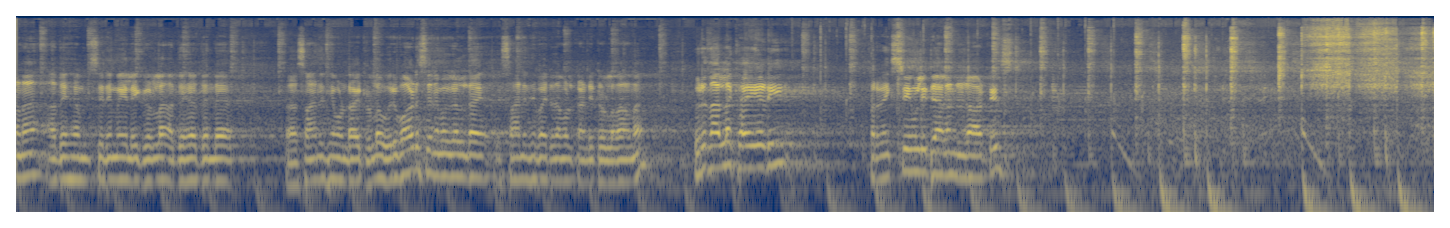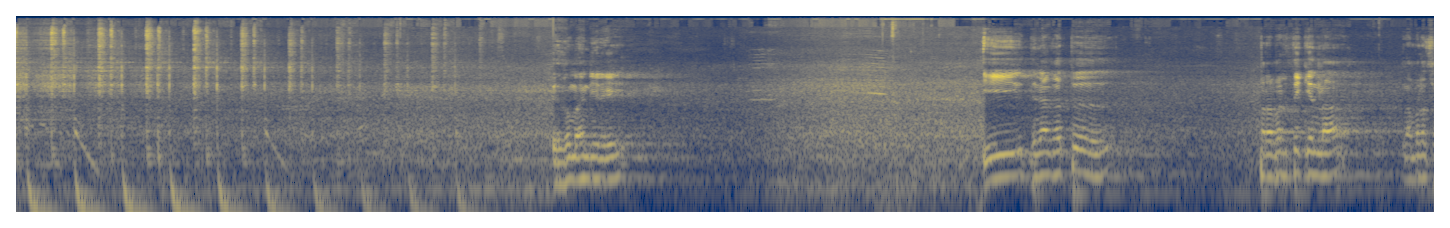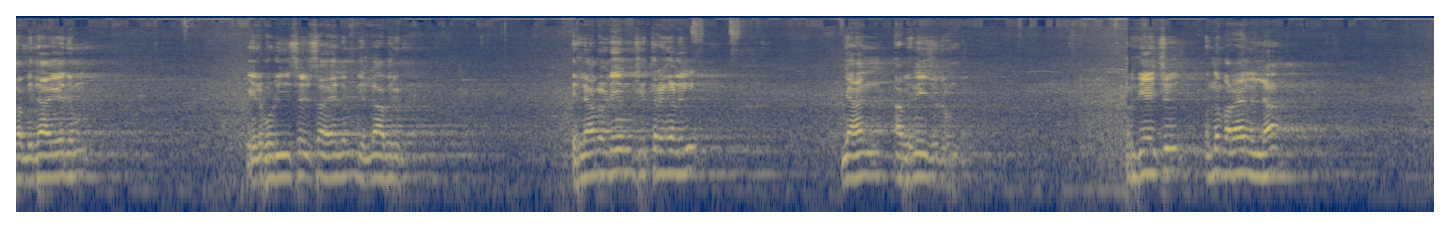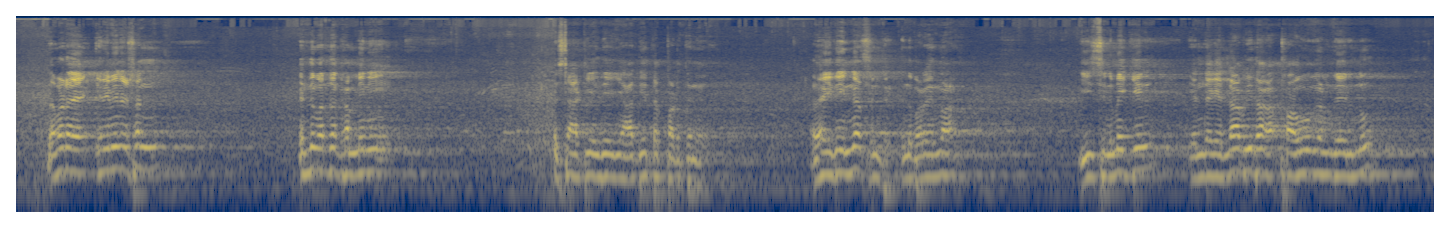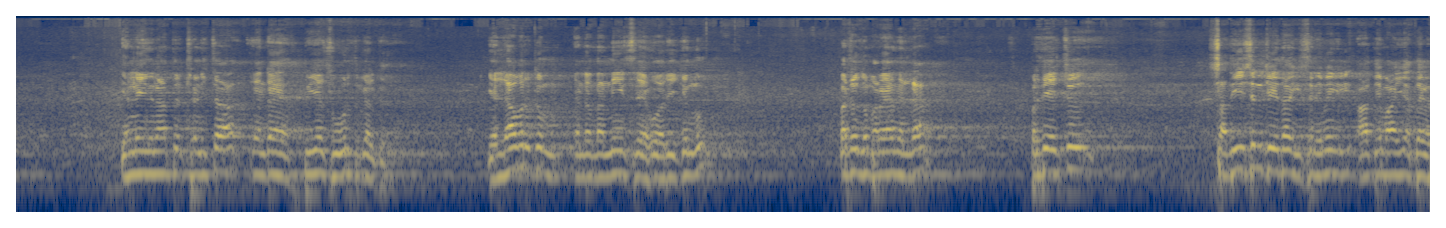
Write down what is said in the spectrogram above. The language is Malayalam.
ആണ് അദ്ദേഹം സിനിമയിലേക്കുള്ള അദ്ദേഹത്തിന്റെ സാന്നിധ്യം ഉണ്ടായിട്ടുള്ള ഒരുപാട് സിനിമകളുടെ സാന്നിധ്യമായിട്ട് നമ്മൾ കണ്ടിട്ടുള്ളതാണ്. ഒരു നല്ല കൈയടി എൻ എക്സ്ട്രീംലി ടാലന്റഡ് ആർട്ടിസ്റ്റ് ബഹുമാന്യരെ ഈ ഇതിനകത്ത് പ്രവർത്തിക്കുന്ന നമ്മുടെ സംവിധായകരും ഇതിന്റെ പ്രൊഡ്യൂസേഴ്സ് ആയാലും എല്ലാവരും എല്ലാവരുടെയും ചിത്രങ്ങളിൽ ഞാൻ അഭിനയിച്ചിട്ടുണ്ട്. പ്രത്യേകിച്ച് ഒന്നും പറയാനില്ല. നമ്മുടെ എലിമിനേഷൻ എന്ന് പറഞ്ഞ കമ്പനി സ്റ്റാർട്ട് ചെയ്ത ഈ ആദ്യത്തെ പടത്തിന്. അതായത് ഇന്നസെന്റ് എന്ന് പറയുന്ന ഈ സിനിമയ്ക്ക് എന്റെ എല്ലാവിധ ഭാവങ്ങളും നേരുന്നു. എന്നെ ഇതിനകത്ത് ക്ഷണിച്ച എന്റെ പ്രിയ സുഹൃത്തുക്കൾക്ക് എല്ലാവർക്കും എന്റെ നന്ദി സ്നേഹം അറിയിക്കുന്നു. മറ്റൊന്നും പറയാനില്ല. പ്രത്യേകിച്ച് സതീശൻ ചെയ്ത ഈ സിനിമയിൽ ആദ്യമായി അദ്ദേഹത്തെ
